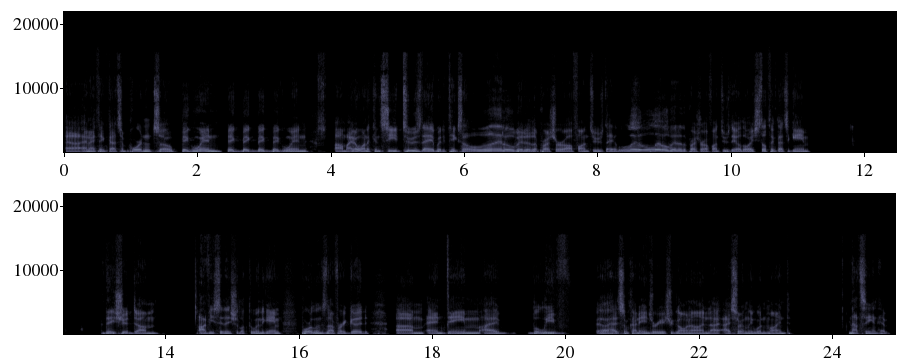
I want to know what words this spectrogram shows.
Uh, and I think that's important. So big win, big, big, big, big win. Um, I don't want to concede Tuesday, but it takes a little bit of the pressure off on Tuesday, a little, little bit of the pressure off on Tuesday. Although I still think that's a game they should. Um, obviously, they should look to win the game. Portland's not very good, um, and Dame, I believe, uh, has some kind of injury issue going on. I, I certainly wouldn't mind not seeing him.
